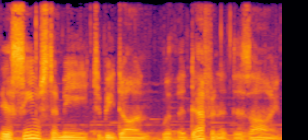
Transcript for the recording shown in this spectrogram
it seems to me to be done with a definite design.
